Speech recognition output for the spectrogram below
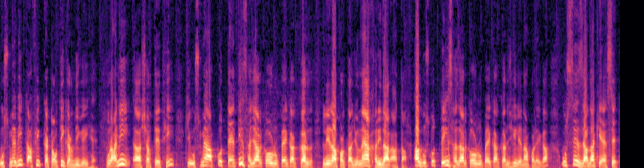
उसमें भी काफ़ी कटौती कर दी गई है। पुरानी शर्तें थी कि उसमें आपको तैतीस हज़ार करोड़ रुपए का कर्ज लेना पड़ता, जो नया खरीदार आता। अब उसको तेईस हज़ार करोड़ रुपए का कर्ज ही लेना पड़ेगा। उससे ज़्यादा के एसेट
